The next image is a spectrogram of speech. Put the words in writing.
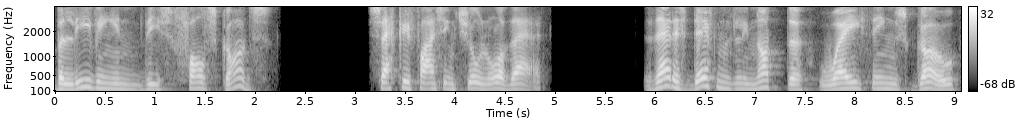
believing in these false gods, sacrificing children, all of that. That is definitely not the way things go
